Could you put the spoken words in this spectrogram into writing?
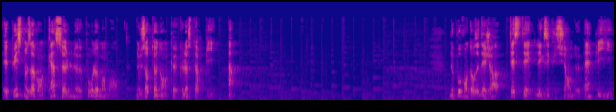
Et puisque nous n'avons qu'un seul nœud pour le moment, nous obtenons que cluster p 1. Nous pouvons d'ores et déjà tester l'exécution de MPI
